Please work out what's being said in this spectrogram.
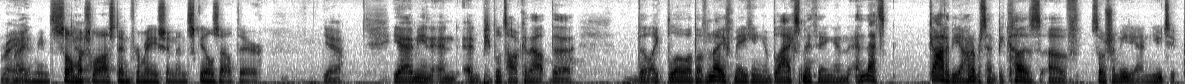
right, i mean so much lost information and skills out there Yeah. Yeah, I mean and and people talk about the the like blow up of knife making and blacksmithing and and that's got to be 100% because of social media and YouTube.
